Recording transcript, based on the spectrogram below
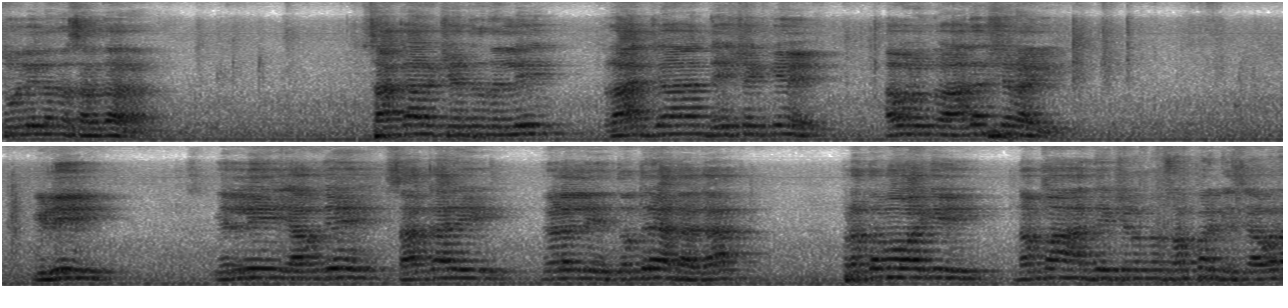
ಸೋಲಿಲ್ಲದ ಸರ್ದಾರ, ಸಹಕಾರ ಕ್ಷೇತ್ರದಲ್ಲಿ ರಾಜ್ಯ ದೇಶಕ್ಕೆ ಅವರೊಂದು ಆದರ್ಶರಾಗಿ ಇಡೀ ಎಲ್ಲಿ ಯಾವುದೇ ಸಹಕಾರಿಗಳಲ್ಲಿ ತೊಂದರೆ ಆದಾಗ ಪ್ರಥಮವಾಗಿ ನಮ್ಮ ಅಧ್ಯಕ್ಷರನ್ನು ಸಂಪರ್ಕಿಸಿ ಅವರ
